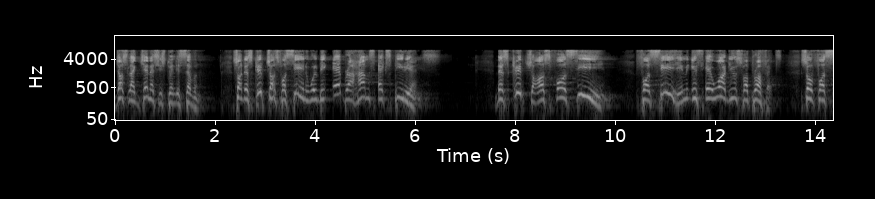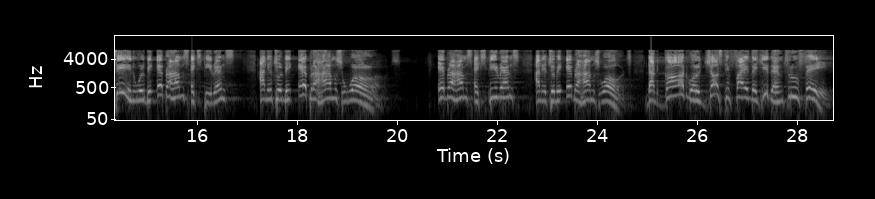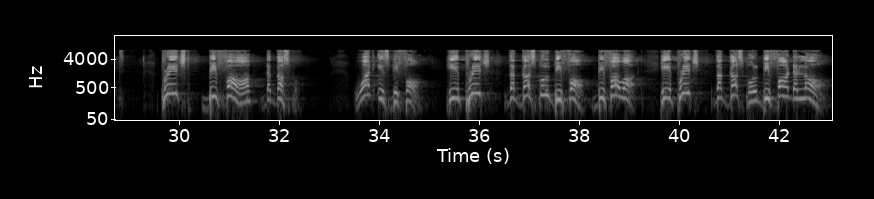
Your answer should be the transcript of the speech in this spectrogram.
just like Genesis 27. So the scriptures foreseeing will be Abraham's experience. The scriptures foreseeing. Foreseeing is a word used for prophets. So foreseeing will be Abraham's experience and it will be Abraham's word. Abraham's experience and it will be Abraham's words that God will justify the hidden through faith preached before the gospel. What is before? He preached the gospel before. Before what? He preached the gospel before the law.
